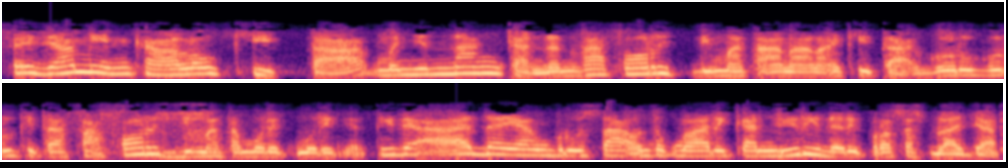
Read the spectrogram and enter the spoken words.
Saya jamin kalau kita menyenangkan dan favorit di mata anak-anak kita, guru-guru kita favorit di mata murid-muridnya, tidak ada yang berusaha untuk melarikan diri dari proses belajar.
